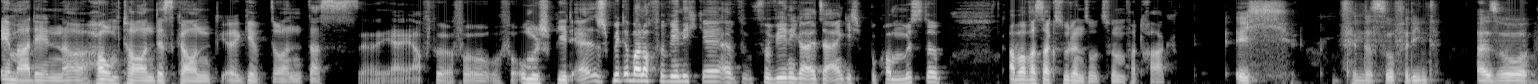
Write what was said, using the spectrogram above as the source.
immer den äh, Hometown-Discount äh, gibt und das äh, ja, ja, für, für, für Umme spielt. Er spielt immer noch für, wenig, Geld- äh, für weniger, als er eigentlich bekommen müsste. Aber was sagst du denn so zum Vertrag? Ich finde das so verdient. Also,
